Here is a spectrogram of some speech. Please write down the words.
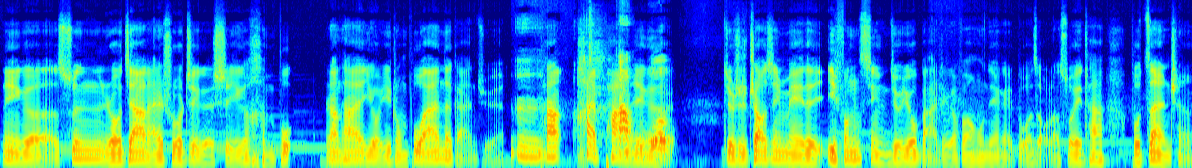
那个孙柔嘉来说，这个是一个很不让他有一种不安的感觉。嗯，他害怕这个，就是赵新梅的一封信就又把这个方鸿渐给夺走了，所以他不赞成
